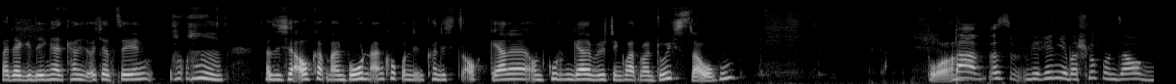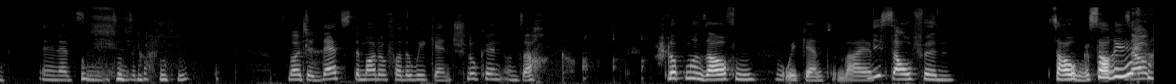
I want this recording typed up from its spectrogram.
Bei der Gelegenheit kann ich euch erzählen, dass ich ja auch gerade meinen Boden angucke und den könnte ich jetzt auch gerne und gut und gerne würde ich den gerade mal durchsaugen. Boah. Bah, was, wir reden hier über Schlucken und Saugen in den letzten 10 Sekunden. Leute, that's the motto for the weekend. Schlucken und saugen. Schlucken und saufen, Weekend-Vibe. Nicht saufen. Saugen, sorry. Saugen.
